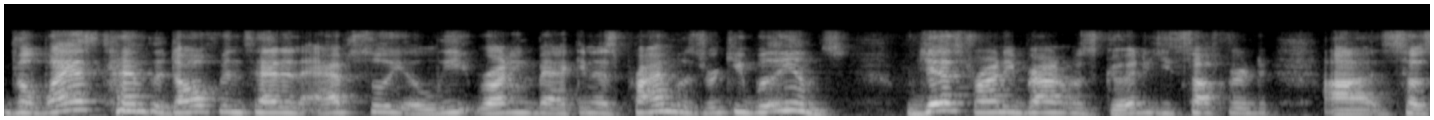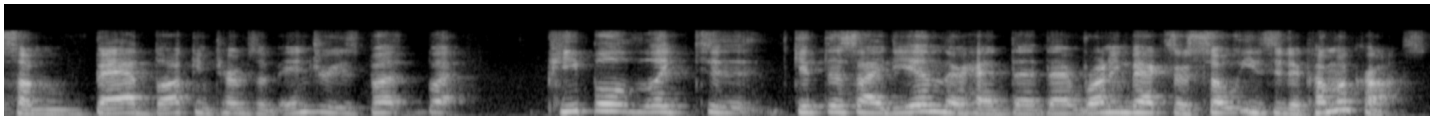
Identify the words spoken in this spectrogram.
the last time the Dolphins had an absolutely elite running back in his prime was Ricky Williams. Yes, Ronnie Brown was good. He suffered uh, so some bad luck in terms of injuries, but but people like to get this idea in their head that, that running backs are so easy to come across.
